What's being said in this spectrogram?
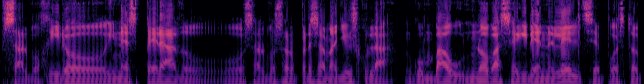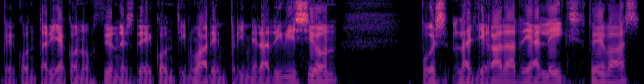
salvo giro inesperado o salvo sorpresa mayúscula, Gumbau no va a seguir en el Elche, puesto que contaría con opciones de continuar en primera división, pues la llegada de Alex Febas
